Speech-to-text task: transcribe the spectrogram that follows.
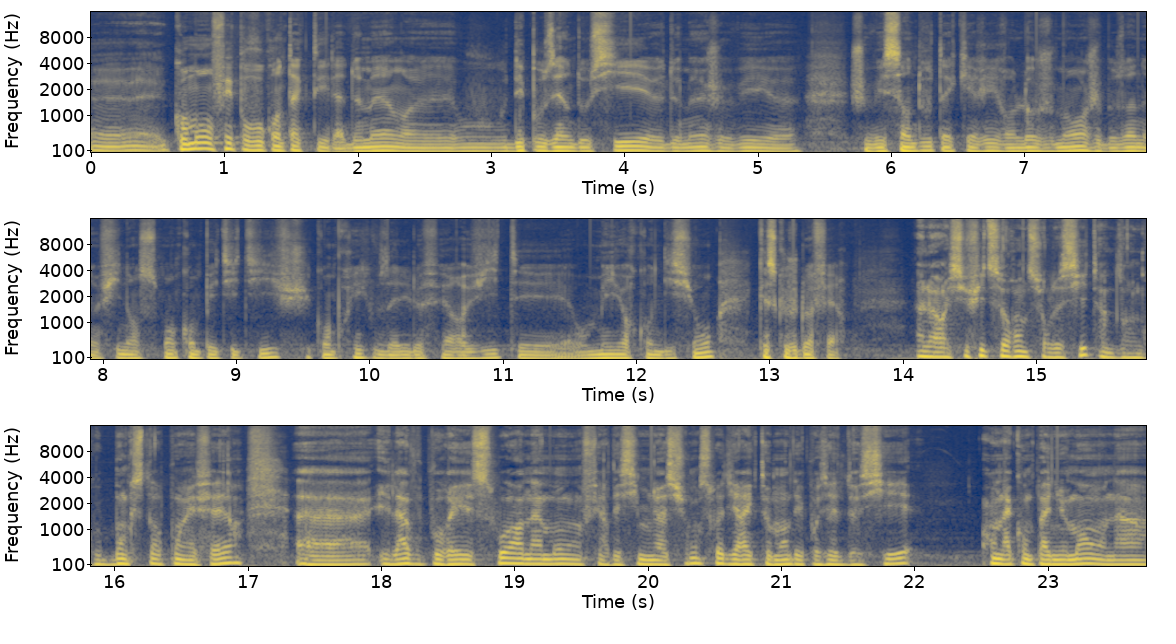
euh, comment on fait pour vous contacter là? Demain, euh, vous déposez un dossier. Demain, je vais, sans doute acquérir un logement. J'ai besoin d'un financement compétitif. J'ai compris que vous allez le faire vite et aux meilleures conditions. Qu'est-ce que je dois faire? Alors, il suffit de se rendre sur le site, hein, groupe bankstore.fr, euh, et là, vous pourrez soit en amont faire des simulations, soit directement déposer le dossier en accompagnement, on a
